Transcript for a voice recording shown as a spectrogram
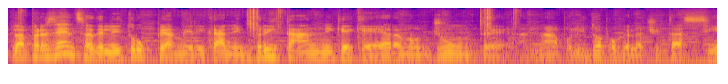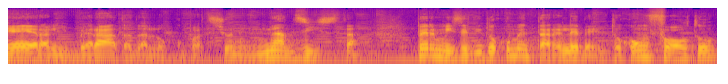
La presenza delle truppe americane e britanniche che erano giunte a Napoli dopo che la città si era liberata dall'occupazione nazista permise di documentare l'evento con foto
